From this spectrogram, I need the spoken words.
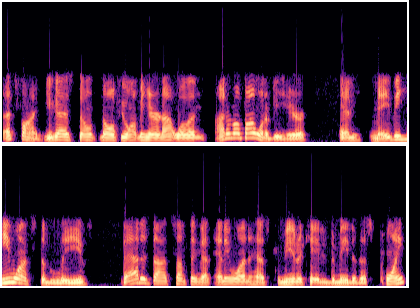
that's fine. You guys don't know if you want me here or not. Well, then I don't know if I want to be here. And maybe he wants to leave. That is not something that anyone has communicated to me to this point,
